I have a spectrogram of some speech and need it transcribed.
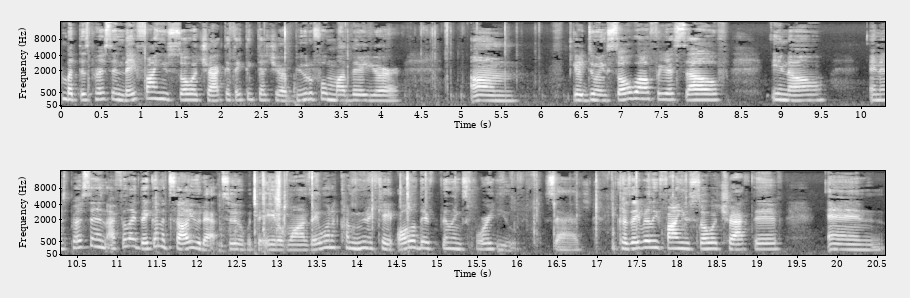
but this person, they find you so attractive. They think that you're a beautiful mother. You're, um, you're doing so well for yourself, you know. And this person, I feel like they're to tell you that too with the Eight of Wands. They want to communicate all of their feelings for you, Sag. Because they really find you so attractive and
